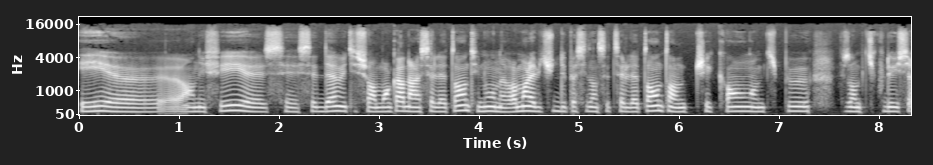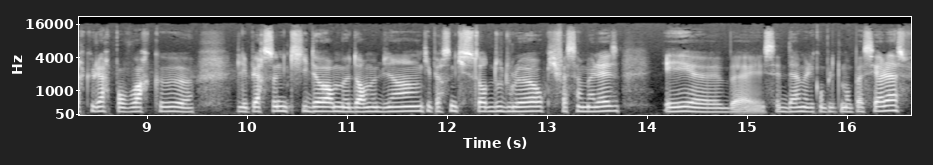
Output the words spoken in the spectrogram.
Et euh, en effet, euh, cette dame était sur un brancard dans la salle d'attente. Et nous, on a vraiment l'habitude de passer dans cette salle d'attente en checkant un petit peu, faisant un petit coup d'œil circulaire pour voir que euh, les personnes qui dorment dorment bien, qu'il n'y ait personne qui sortent de douleur ou qui fasse un malaise. Et bah, cette dame, elle est complètement passée à l'as.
